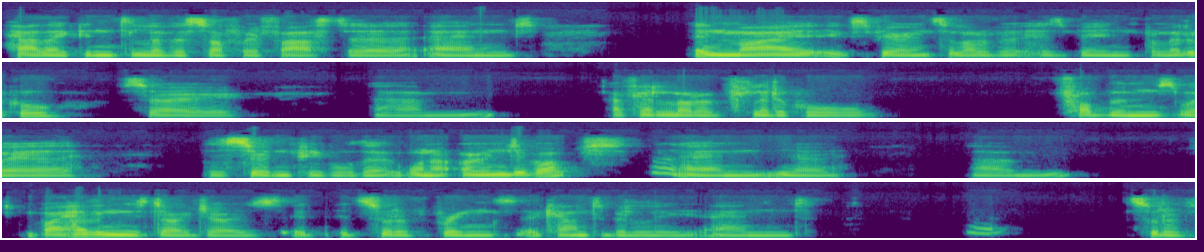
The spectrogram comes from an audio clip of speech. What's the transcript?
how they can deliver software faster. And in my experience, a lot of it has been political. So um, I've had a lot of political problems where there's certain people that want to own DevOps, and you know, um, by having these dojos, it, it sort of brings accountability and sort of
